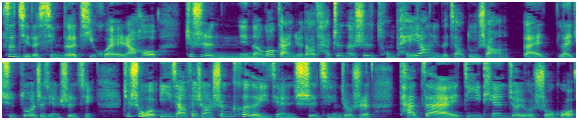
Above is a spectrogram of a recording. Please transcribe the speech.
自己的心得体会。然后就是你能够感觉到他真的是从培养你的角度上来来去做这件事情。就是我印象非常深刻的一件事情，就是他在第一天就有说过，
